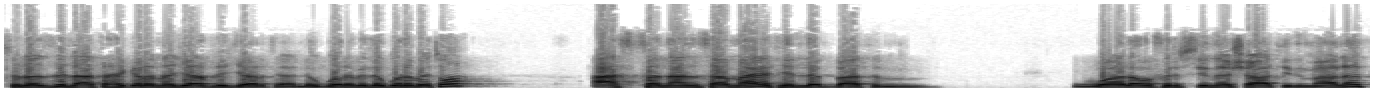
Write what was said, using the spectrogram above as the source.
ስለዚህ ላተህቀረ ነጃት ልጃርታ ለጎረቤት ለጎረቤቷ አስተናንሳ ማየት የለባትም። ወለው ፍርሲ ነሻቲን ማለት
